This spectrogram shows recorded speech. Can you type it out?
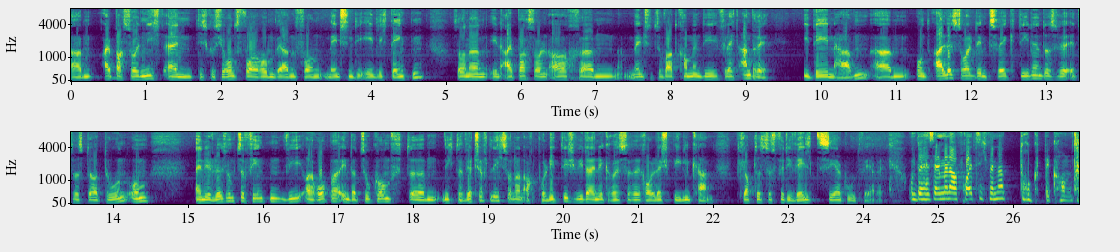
Ähm, Alpbach soll nicht ein Diskussionsforum werden von Menschen, die ähnlich denken, sondern in Alpbach sollen auch ähm, Menschen zu Wort kommen, die vielleicht andere Ideen haben. Ähm, und alles soll dem Zweck dienen, dass wir etwas dort tun, um eine Lösung zu finden, wie Europa in der Zukunft ähm, nicht nur wirtschaftlich, sondern auch politisch wieder eine größere Rolle spielen kann. Ich glaube, dass das für die Welt sehr gut wäre. Und der Herr Selmenau freut sich, wenn er Druck bekommt,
